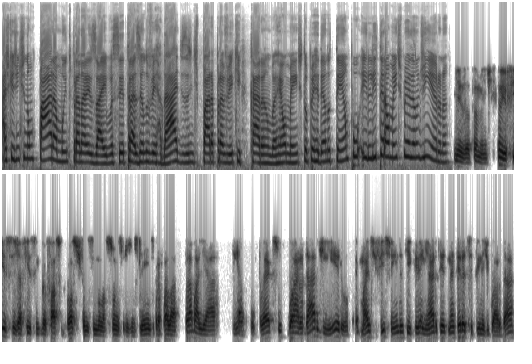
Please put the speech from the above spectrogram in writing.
Acho que a gente não para muito para analisar e você trazendo verdades, a gente para para ver que caramba, realmente tô perdendo tempo e literalmente perdendo dinheiro, né? Exatamente. Eu fiz, já fiz, eu faço, gosto de fazer simulações para os meus clientes para falar, trabalhar é algo complexo. Guardar dinheiro é mais difícil ainda que ganhar, ter, né, ter a disciplina de guardar,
